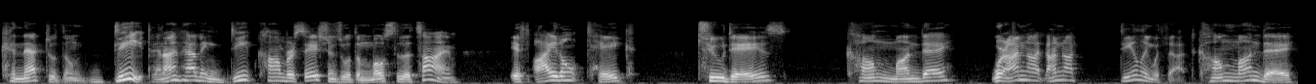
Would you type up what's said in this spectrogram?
connect with them deep and i'm having deep conversations with them most of the time. If i don't take two days come monday where i'm not i'm not dealing with that. Come monday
